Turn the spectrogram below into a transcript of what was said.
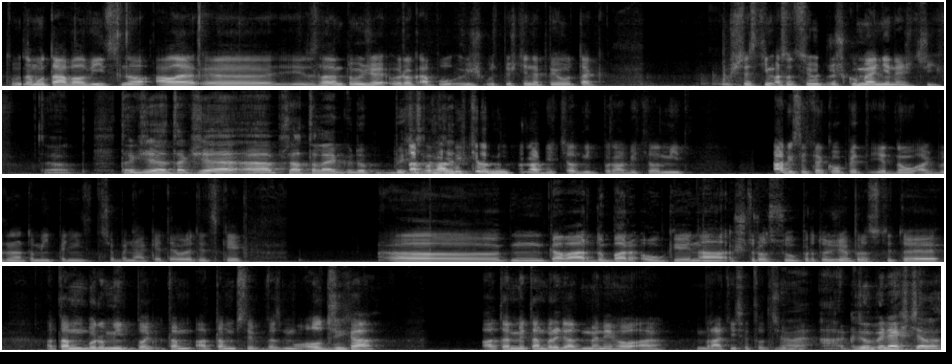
tomu zamotával víc, no ale uh, vzhledem k tomu, že rok a půl už úspěšně nepiju, tak už se s tím asociuju trošku méně než dřív. Tak, takže, takže uh, přátelé, kdo by chtěl... Pořád bych chtěl mít, pořád bych chtěl mít, pořád bych chtěl mít. A když si chtěl koupit jednou, až budu na to mít peníze, třeba nějaké teoreticky, uh, kavárnu bar Ouky na Štrosu, protože prostě to je... A tam budu mít, black, tam, a tam si vezmu Oldřicha, a tam mi tam bude dělat Manyho a vrátí se to třeba. No, a kdo by nechtěl? Uh,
